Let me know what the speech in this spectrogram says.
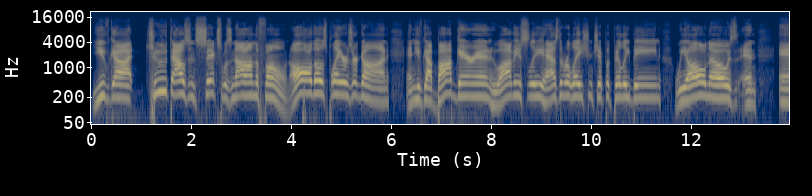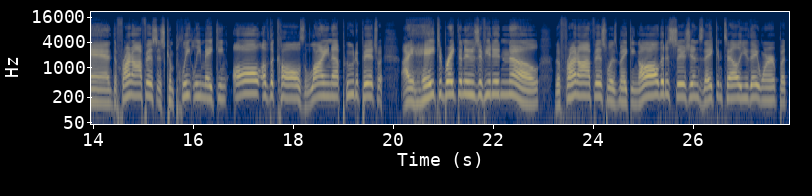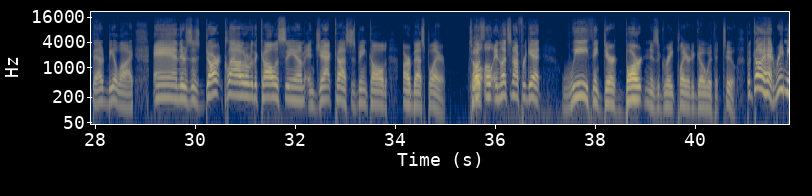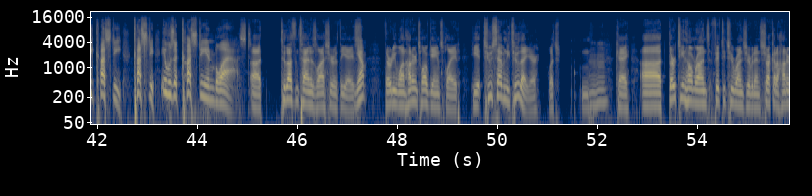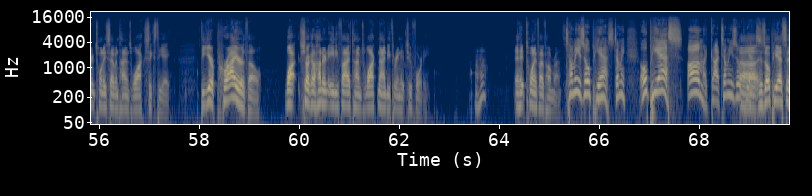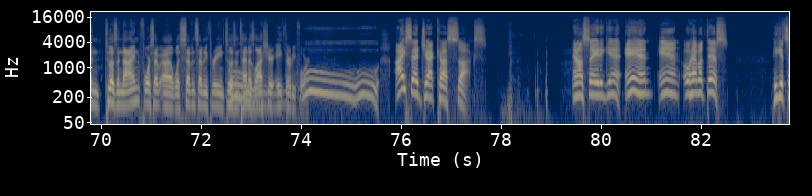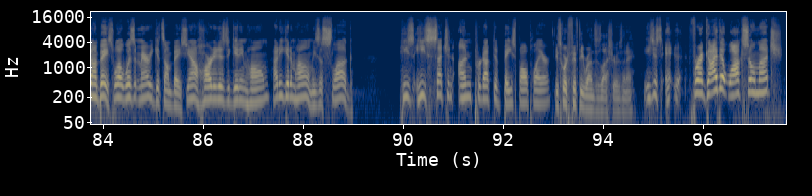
You've got 2006 was not on the phone. All those players are gone. And you've got Bob Geren, who obviously has the relationship with Billy Beane. We all know is and and the front office is completely making all of the calls, lineup, who to pitch. I hate to break the news if you didn't know. The front office was making all the decisions. They can tell you they weren't, but that would be a lie. And there's this dark cloud over the Coliseum, and Jack Cust is being called our best player. So oh, oh, and let's not forget, we think Daric Barton is a great player to go with it too. But go ahead, read me Custy. Custy. It was a Custian blast. Uh, 2010 is last year with the A's. Yep. 31, 112 games played. He hit 272 that year, which, mm, Mm-hmm. okay. Uh, 13 home runs, 52 runs driven in, struck out 127 times, walked 68. The year prior, though, walk, struck out 185 times, walked 93, and hit 240. Uh-huh. And hit 25 home runs. Tell me his OPS. Tell me OPS. Oh my God. Tell me his OPS. Uh, his OPS in 2009 four, seven, uh, was 773. In 2010, his last year, 834. Ooh, ooh. I said Jack Cust sucks. and I'll say it again. And and oh, how about this? He gets on base. Well, it wasn't Mary gets on base. You know how hard it is to get him home? How do you get him home? He's a slug. He's he's such an unproductive baseball player. He scored 50 runs his last year as an A. He just eh, for a guy that walks so much.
